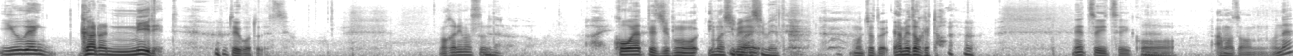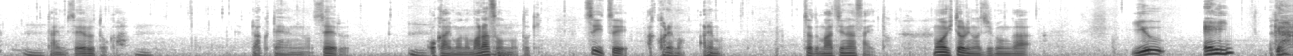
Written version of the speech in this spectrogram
You ain't gonna need it ということですよ。わかります？なるほど。はい。こうやって自分を戒め今閉めて。もうちょっとやめとけと。ねついついこう、アマゾンのねうん。タイムセールとかうん。楽天のセールうん。お買い物マラソンの時に、ついついあこれもあれもちょっと待ちなさいと。もう一人の自分が「You ain't got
